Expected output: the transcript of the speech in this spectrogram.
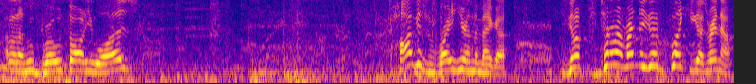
I don't know who bro thought he was. Hog is right here in the mega. He's gonna turn around right now. He's gonna flank you guys right now.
